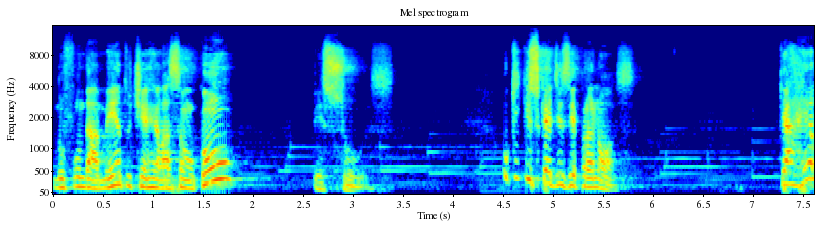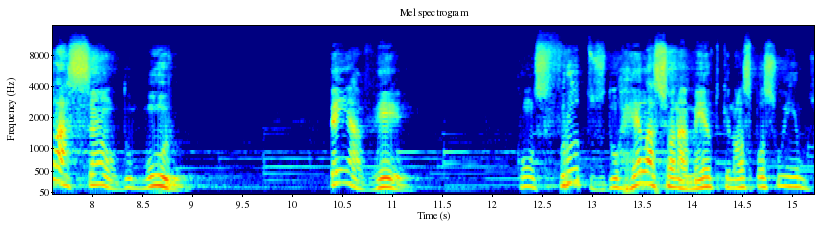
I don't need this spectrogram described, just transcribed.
no fundamento tinha relação com pessoas. O que, isso quer dizer para nós? Que a relação do muro tem a ver com os frutos do relacionamento que nós possuímos.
